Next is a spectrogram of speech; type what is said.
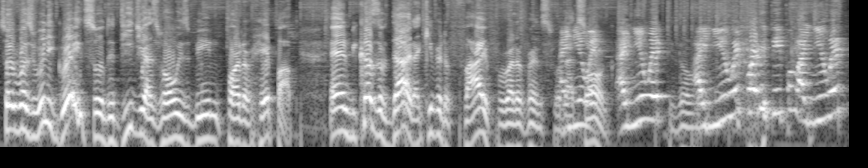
so it was really great. So the DJ has always been part of hip hop. And because of that, I give it a five for relevance for I that song. It. I knew it. You know? I knew it, party people. I knew it.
